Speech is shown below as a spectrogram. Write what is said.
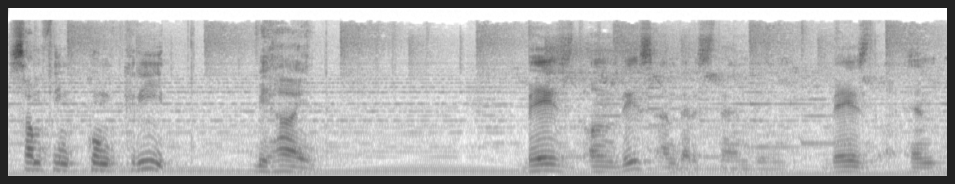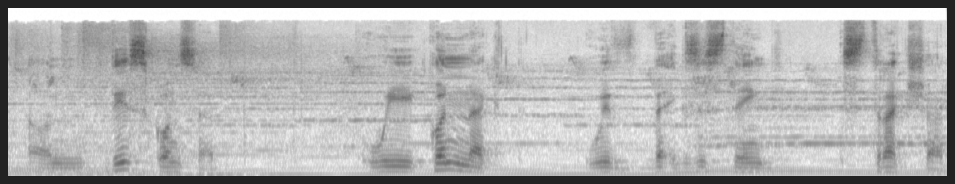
something concrete behind. Based on this understanding, based in, on this concept, we connect with the existing structure.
